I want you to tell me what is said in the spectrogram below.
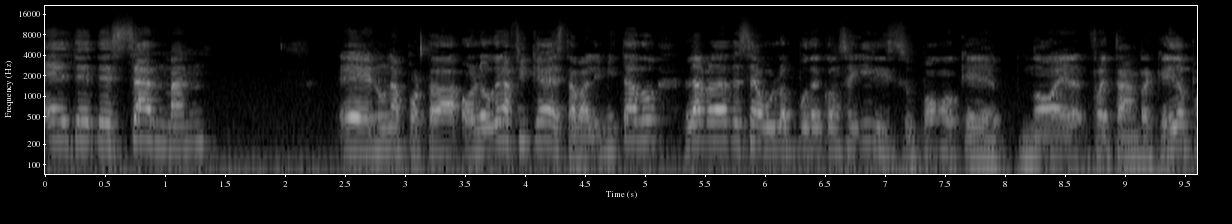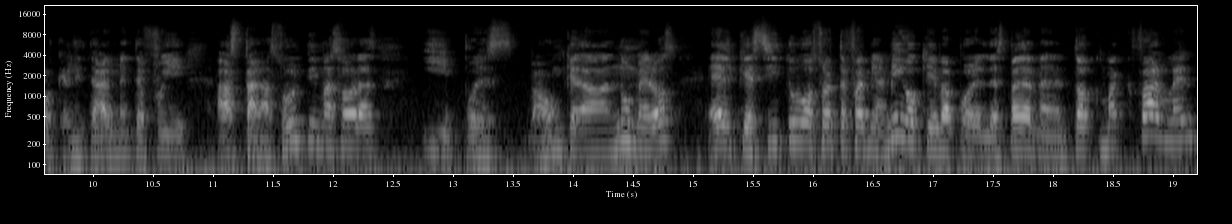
el de The Sandman en una portada holográfica, estaba limitado. La verdad ese aún lo pude conseguir y supongo que no fue tan requerido porque literalmente fui hasta las últimas horas y pues aún quedaban números. El que sí tuvo suerte fue mi amigo que iba por el de Spider-Man de Doc McFarlane.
